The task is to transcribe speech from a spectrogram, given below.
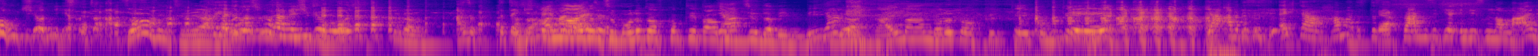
funktioniert das. So funktioniert Ich hätte das vorher nicht gewusst. Genau. Also, da denke Also ich mir immer, Leute, zum Molotow-Cocktail Ja. finden Sie unter www. Ja. Reimann-Molotow-Cocktail.de Ja, aber das ist echt der Hammer. Das, das Ja. sagen sie dir in diesen normalen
